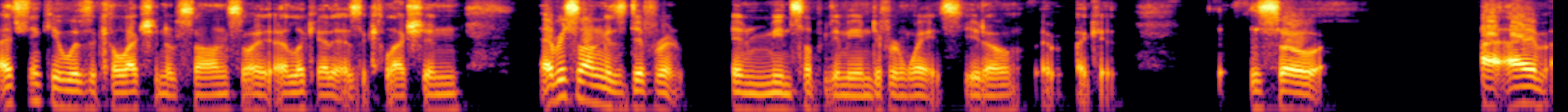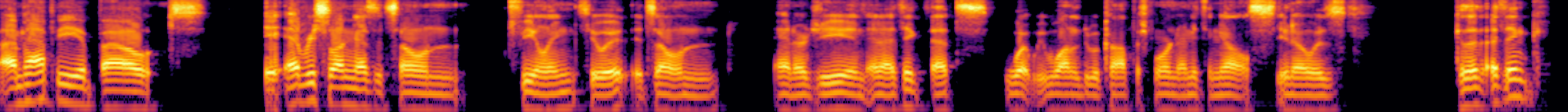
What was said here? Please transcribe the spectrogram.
I think it was a collection of songs, so I, I look at it as a collection. Every song is different and means something to me in different ways, you know. Like it, so, I, I'm I'm happy about it, every song has its own feeling to it, its own energy, and, and I think that's what we wanted to accomplish more than anything else, you know, is because I, I think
